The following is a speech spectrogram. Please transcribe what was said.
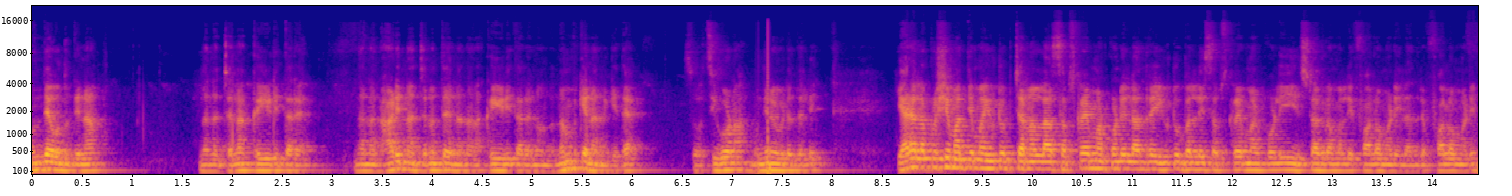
ಮುಂದೆ ಒಂದು ದಿನ ನನ್ನ ಜನ ಕೈ ಹಿಡಿತಾರೆ. ನನ್ನ ನಾಡಿನ ಜನತೆ ನನ್ನನ್ನು ಕೈ ಹಿಡಿತಾರೆ ಅನ್ನೋ ಒಂದು ನಂಬಿಕೆ ನನಗಿದೆ. ಸೊ ಸಿಗೋಣ ಮುಂದಿನ ವಿಡಿಯೋದಲ್ಲಿ. ಯಾರೆಲ್ಲ ಕೃಷಿ ಮಾಧ್ಯಮ ಯೂಟ್ಯೂಬ್ ಚಾನಲ್ನ ಸಬ್ಸ್ಕ್ರೈಬ್ ಮಾಡ್ಕೊಂಡಿಲ್ಲ ಅಂದರೆ ಯೂಟ್ಯೂಬಲ್ಲಿ ಸಬ್ಸ್ಕ್ರೈಬ್ ಮಾಡ್ಕೊಳ್ಳಿ ಇನ್ಸ್ಟಾಗ್ರಾಮಲ್ಲಿ ಫಾಲೋ ಮಾಡಿಲ್ಲ ಅಂದರೆ ಫಾಲೋ ಮಾಡಿ.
